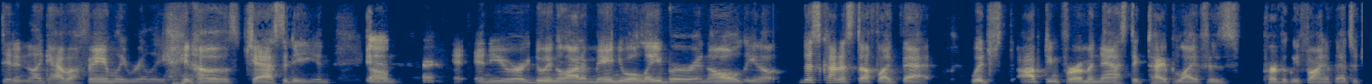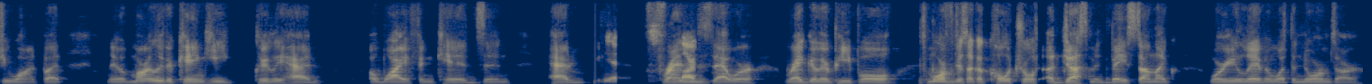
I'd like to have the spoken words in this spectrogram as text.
didn't like have a family really. You know, it was chastity and and okay. and you were doing a lot of manual labor and all, you know, this kind of stuff like that. Which opting for a monastic type life is perfectly fine if that's what you want. But you know, Martin Luther King, he clearly had a wife and kids and had yeah friends that were regular people. It's more of just like a cultural adjustment based on like where you live and what the norms are.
